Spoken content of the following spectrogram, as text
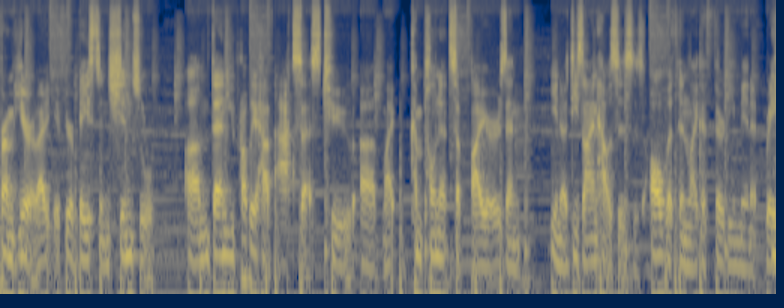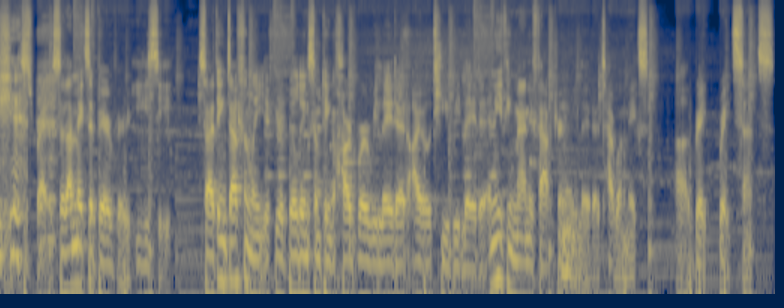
from here, like if you're based in Hsinchu, um, then you probably have access to uh, like component suppliers and you know design houses is all within like a 30 minute radius, right? So that makes it very very easy. So I think definitely if you're building something hardware related, IoT related, anything manufacturing related, Taiwan makes uh, great great sense.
